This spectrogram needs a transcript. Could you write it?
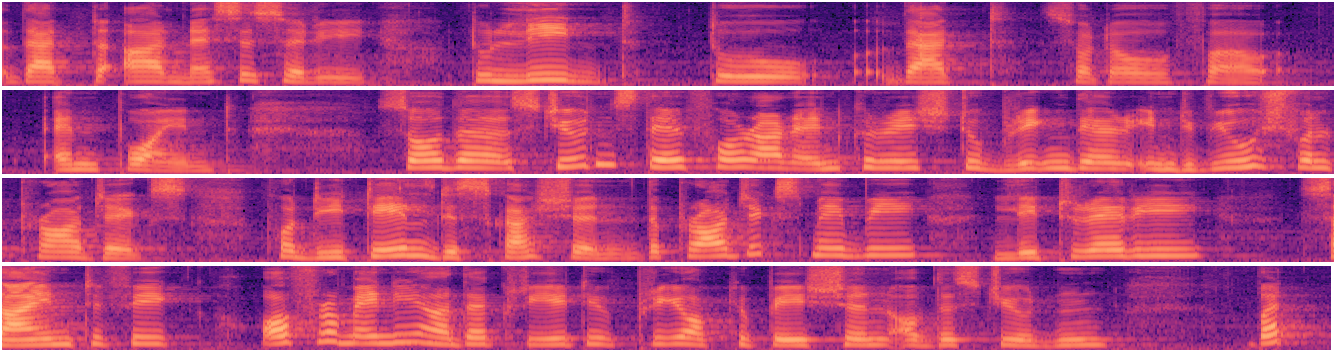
that are necessary to lead to that sort of uh, endpoint. So, the students therefore, are encouraged to bring their individual projects for detailed discussion. The projects may be literary, scientific or from any other creative preoccupation of the student, but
